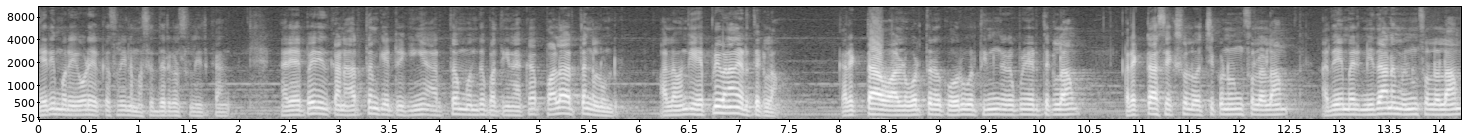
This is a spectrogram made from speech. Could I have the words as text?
நெறிமுறையோடு இருக்க சொல்லி நம்ம சித்தர்கள் சொல்லியிருக்காங்க. நிறைய பேர் இதுக்கான அர்த்தம் கேட்டிருக்கீங்க. அர்த்தம் வந்து பார்த்திங்கனாக்கா பல அர்த்தங்கள் உண்டு. அதில் வந்து எப்படி வேணாலும் எடுத்துக்கலாம். கரெக்டாக வாழ் ஒருத்தனுக்கு ஒரு ஒரு திங்கிறப்படி எடுத்துக்கலாம். கரெக்டாக செக்ஷுவல் வச்சுக்கணும்னு சொல்லலாம். அதே மாதிரி நிதானம் என்னும் சொல்லலாம்.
